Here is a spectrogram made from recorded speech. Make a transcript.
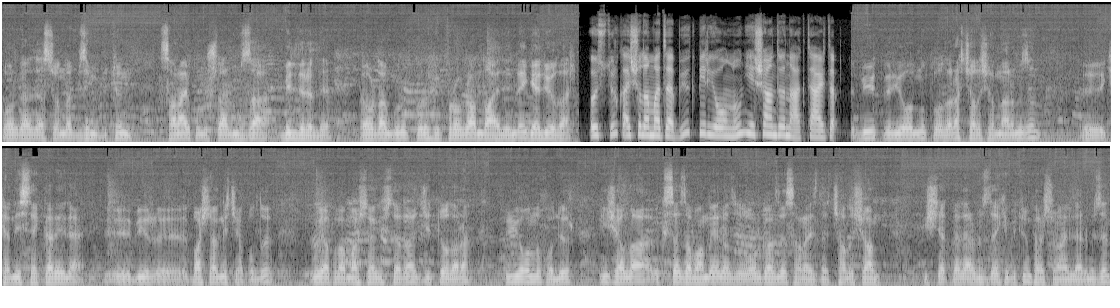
Bu organizasyonda bizim bütün sanayi kuruluşlarımıza bildirildi. Ve oradan grup grup bir program dahilinde geliyorlar. Öztürk aşılamada büyük bir yoğunluğun yaşandığını aktardı. büyük bir yoğunlukla olarak çalışanlarımızın e, kendi istekleriyle e, bir e, başlangıç yapıldı. Bu yapılan başlangıçta da ciddi olarak bir yoğunluk oluyor. İnşallah kısa zamanda Elazığ organize sanayisinde çalışan işletmelerimizdeki bütün personellerimizin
